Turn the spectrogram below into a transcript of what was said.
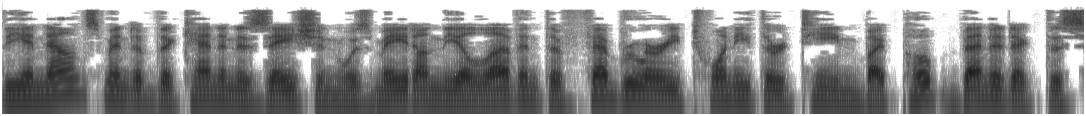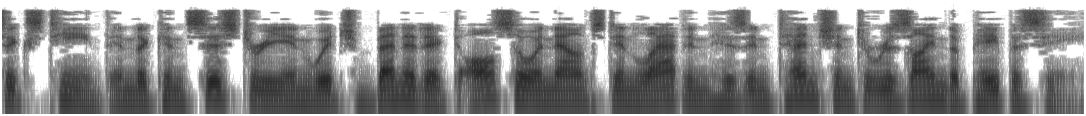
The announcement of the canonization was made on the 11th of February 2013 by Pope Benedict XVI in the consistory in which Benedict also announced in Latin his intention to resign the papacy.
